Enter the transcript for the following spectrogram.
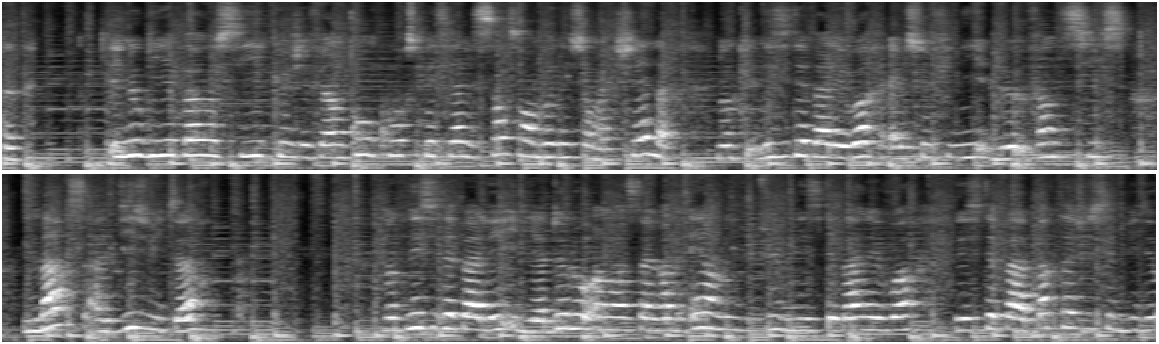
Et n'oubliez pas aussi que j'ai fait un concours spécial 500 abonnés sur ma chaîne. Donc n'hésitez pas à aller voir, elle se finit le 26 mars à 18h. Donc n'hésitez pas à aller, il y a deux lots, un Instagram et un lot YouTube, n'hésitez pas à aller voir, n'hésitez pas à partager cette vidéo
